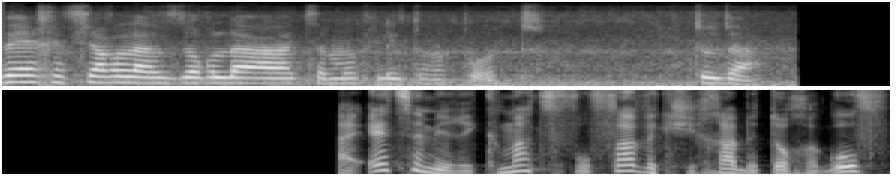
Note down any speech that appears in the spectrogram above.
ואיך אפשר לעזור לעצמות להתרפות. תודה. העצם היא רקמה צפופה וקשיחה בתוך הגוף,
